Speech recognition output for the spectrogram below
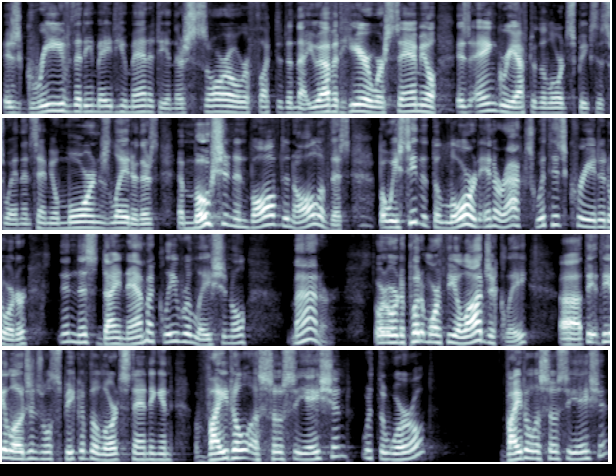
is grieved that he made humanity and there's sorrow reflected in that. You have it here where Samuel is angry after the Lord speaks this way and then Samuel mourns later. There's emotion involved in all of this. But we see that the Lord interacts with his created order in this dynamically relational manner. Or, or to put it more theologically, uh, the- theologians will speak of the Lord standing in vital association with the world. Vital association.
